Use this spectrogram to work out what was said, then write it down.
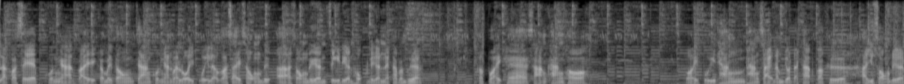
แล้วก็เซฟคนงานไปก็ไม่ต้องจ้างคนงานมาโรยปุ๋ย แล้วก็ใส่2เดือนสองเดือน 4 เดือน 6 เดือนนะครับเพื่อนๆก็ปล่อยแค่ 3 ครั้งพอ ปล่อยปุ๋ยทางทางสายน้ำหยดนะครับ ก็คืออายุ 2 เดือน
